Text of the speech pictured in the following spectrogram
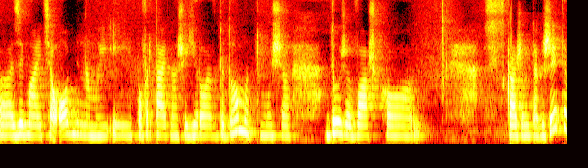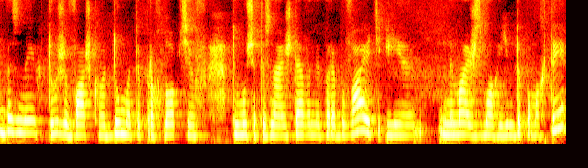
е, займається обмінами і повертають наших героїв додому, тому що дуже важко скажімо так, жити без них. Дуже важко думати про хлопців, тому що ти знаєш, де вони перебувають, і не маєш змоги їм допомогти.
